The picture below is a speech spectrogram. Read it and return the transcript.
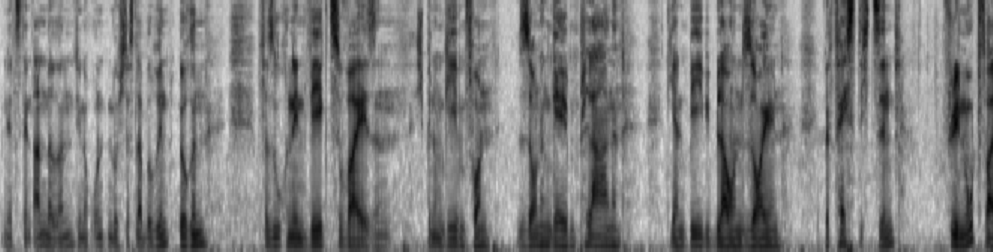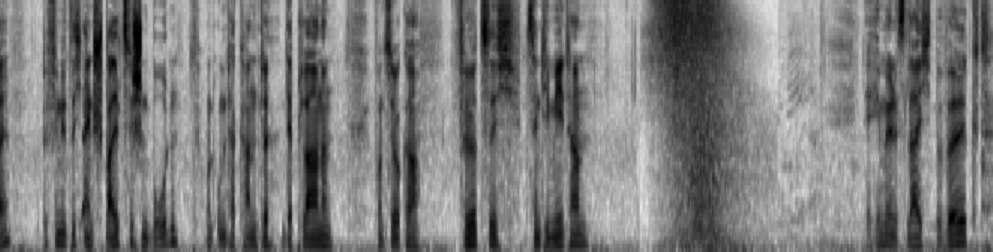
und jetzt den anderen, die noch unten durch das Labyrinth irren, versuchen den Weg zu weisen. Ich bin umgeben von sonnengelben Planen, die an babyblauen Säulen befestigt sind. Für den Notfall befindet sich ein Spalt zwischen Boden und Unterkante der Planen von ca. 40 Zentimetern Der Himmel ist leicht bewölkt.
